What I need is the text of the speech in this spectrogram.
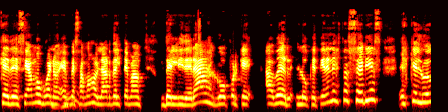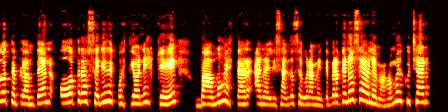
Que decíamos, bueno, empezamos a hablar del tema del liderazgo, porque a ver, lo que tienen estas series es que luego te plantean otras series de cuestiones que vamos a estar analizando seguramente, pero que no se hable más. Vamos a escuchar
